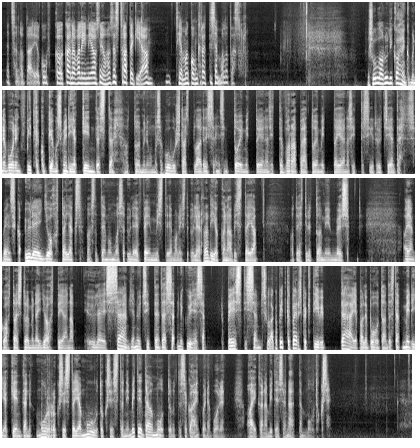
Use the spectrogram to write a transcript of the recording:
Että sanotaan joku kanavalinjaus, niin onhan se strategiaa hieman konkreettisemmalla tasolla. Sulla on yli 20 vuoden pitkä kokemus mediakentästä. Olet toiminut muun muassa Hufvudstadsbladissa ensin toimittajana, sitten varapäätoimittajana, sitten siirryit sieltä Svenska Yleen johtajaksi, vastaten muun muassa Yle Femmistä ja monista Yle radiokanavista ja olet ehtinyt toimia myös ajankohtaistoiminnan johtajana Yleissä ja nyt sitten tässä nykyisessä Pestissä. Sulla on aika pitkä perspektiivi tähän ja paljon puhutaan tästä mediakentän murroksista ja muutoksista, niin miten tämä on muuttunut tässä 20 vuoden aikana? Miten sä näet tämän muutoksen?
